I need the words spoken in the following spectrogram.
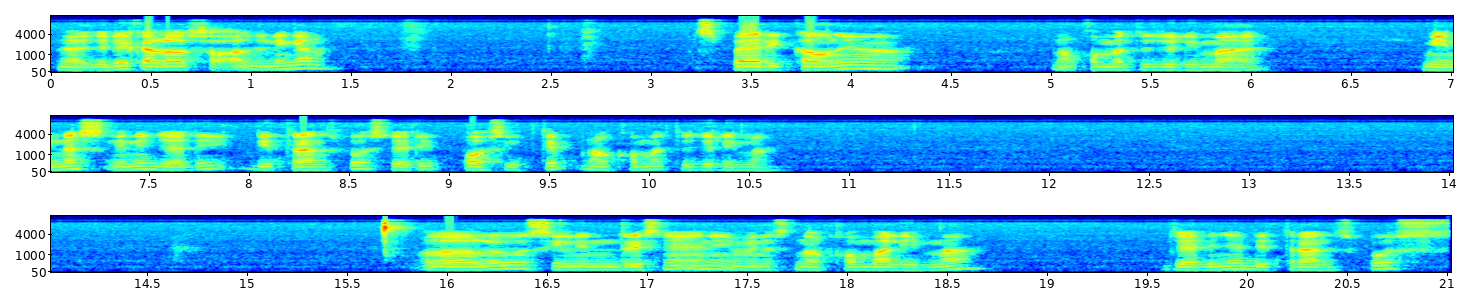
Nah, jadi kalau soal ini kan sphericalnya 0,75 ya. Minus ini jadi ditranspos jadi positif 0,75. Lalu silindrisnya ini minus 0,5 jadinya ditranspos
